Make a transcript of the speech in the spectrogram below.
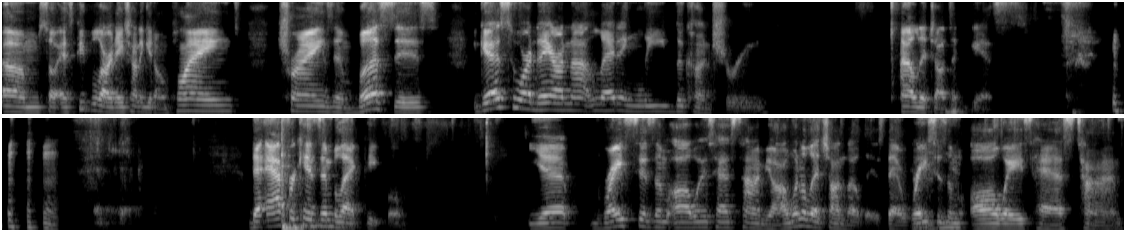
Um, so as people are, they trying to get on planes, trains, and buses. Guess who are they are not letting leave the country? I'll let y'all take a guess. the Africans and Black people. Yep, racism always has time, y'all. I want to let y'all know this that racism mm-hmm. always has time.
